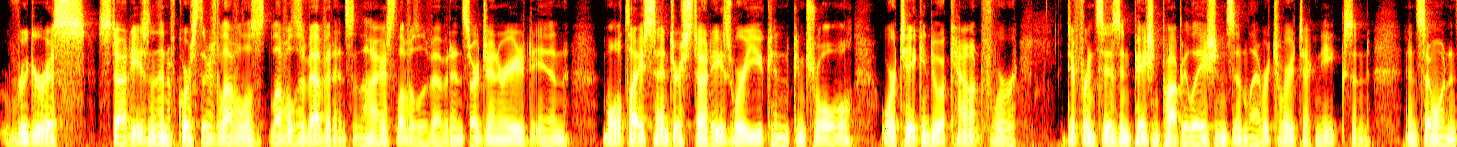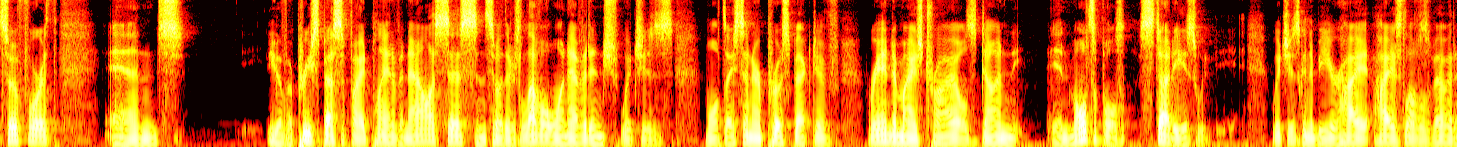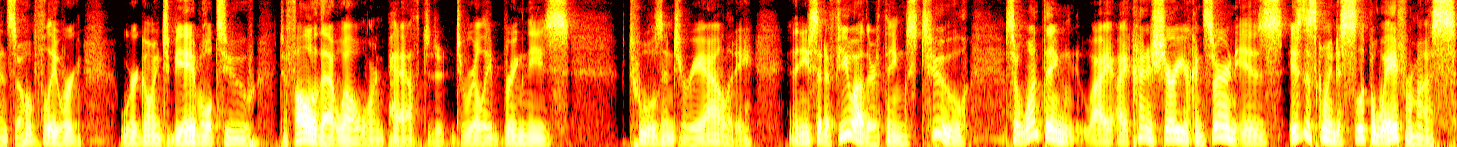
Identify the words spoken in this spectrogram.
rigorous studies and then of course there's levels levels of evidence and the highest levels of evidence are generated in multi-center studies where you can control or take into account for differences in patient populations and laboratory techniques and and so on and so forth. And you have a pre-specified plan of analysis and so there's level 1 evidence which is multi-center prospective randomized trials done in multiple studies which is going to be your high, highest levels of evidence. So hopefully we're we're going to be able to to follow that well-worn path to to really bring these tools into reality. And then you said a few other things too. So one thing I, I kind of share your concern is is this going to slip away from us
